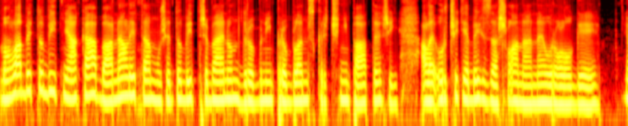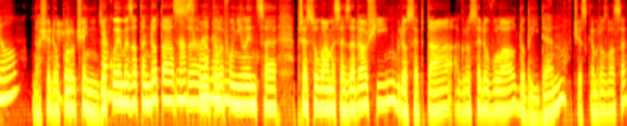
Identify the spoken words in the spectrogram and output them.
Mohla by to být nějaká banalita, může to být třeba jenom drobný problém s krční páteří, ale určitě bych zašla na neurologii. Jo? Naše doporučení. Děkujeme za ten dotaz na telefonní lince. Přesouváme se za dalším, kdo se ptá a kdo se dovolal. Dobrý den v Českém rozhlase.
